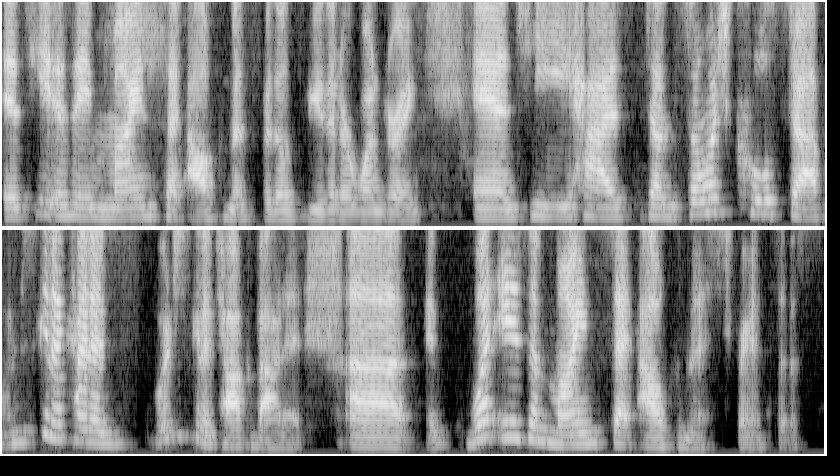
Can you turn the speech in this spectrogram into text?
is he is a mindset alchemist, for those of you that are wondering. And he has done so much cool stuff. I'm just going to kind of, we're just going to talk about it. Uh, what is a mindset alchemist, Francis?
